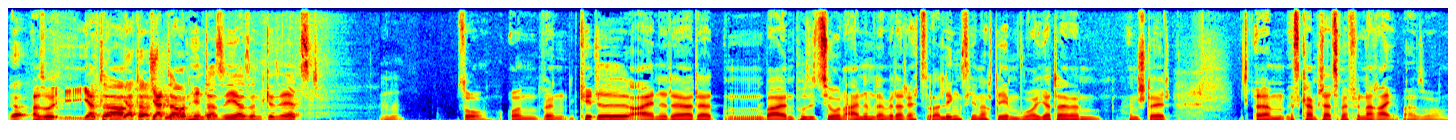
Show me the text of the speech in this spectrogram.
Ja. Also Jatta, Jatta- Jatta und Hinterseher sind gesetzt. So, und wenn Kittel eine der, der beiden Positionen einnimmt, entweder rechts oder links, je nachdem, wo er Jatta dann hinstellt, ähm, ist kein Platz mehr für Reihe. Also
